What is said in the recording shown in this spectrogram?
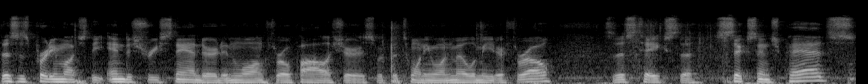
this is pretty much the industry standard in long throw polishers with the 21 millimeter throw. So this takes the six inch pads.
